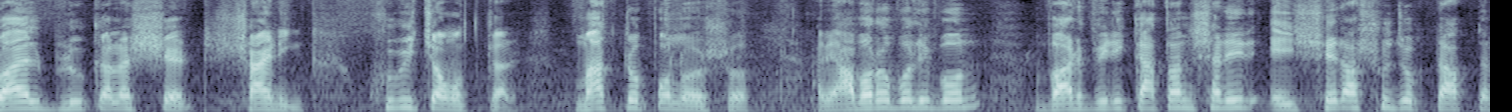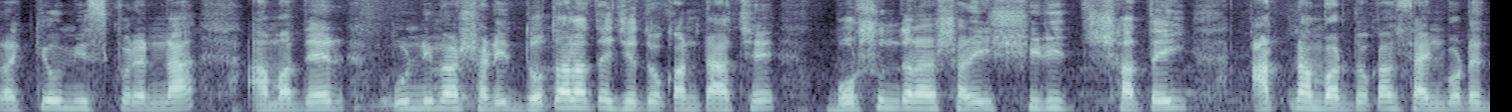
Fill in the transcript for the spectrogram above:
royal blue colour shade, shining. খুবই চমৎকার। মাত্র পনেরোশো। আমি আবারও বলি, বোন, বারবিরি কাতান শাড়ির এই সেরা সুযোগটা আপনারা কেউ মিস করেন না। আমাদের পূর্ণিমা শাড়ির দোতলাতে যে দোকানটা আছে, বসুন্ধরা শাড়ির সিঁড়ির সাথেই আট নাম্বার দোকান সাইনবোর্ডের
